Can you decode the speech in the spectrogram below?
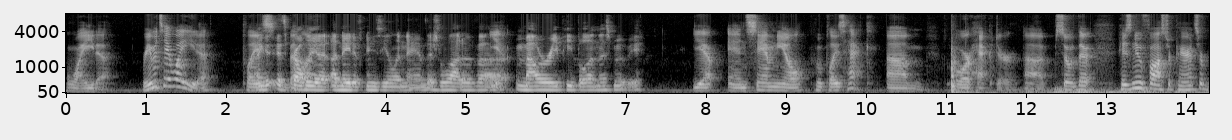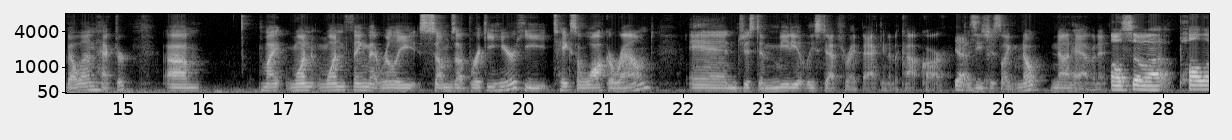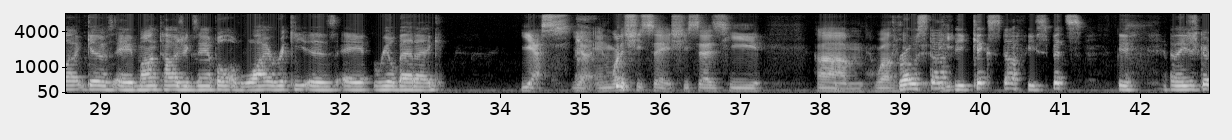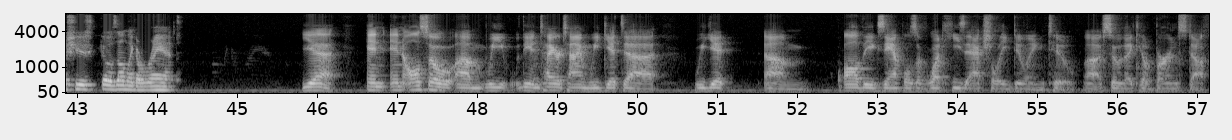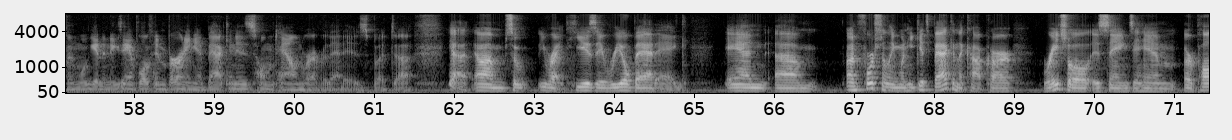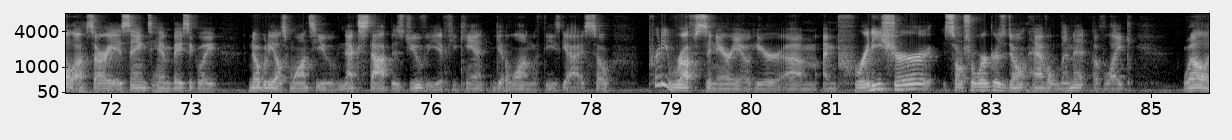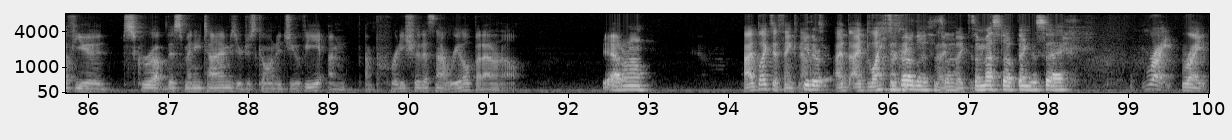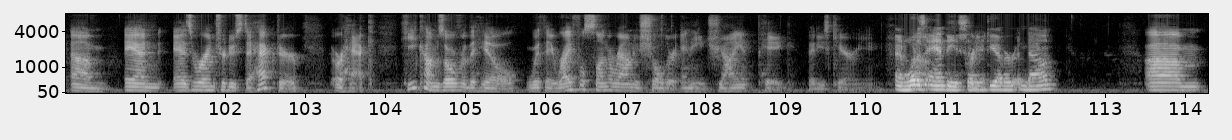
Wiata. Rimate Waida plays. It's Bella. probably a, a, native New Zealand name. There's a lot of uh, Yeah. Maori people in this movie. Yep, and Sam Neill, who plays Heck, um, or Hector. Uh, so the his new foster parents are Bella and Hector. Um, my one one thing that really sums up Ricky here, he takes a walk around and just immediately steps right back into the cop car. Because he's just like, nope, not having it. Also, uh, Paula gives a montage example of why Ricky is a real bad egg. Yes, yeah. And what does she say? She says he, um, well, he- Throws stuff, he- he, kicks stuff, he spits, he, and then he just goes. She just goes on like a rant. Yeah, and and also um, we the entire time we get uh, we get um, all the examples of what he's actually doing too. Uh, so like he'll burn stuff, and we'll get an example of him burning it back in his hometown, wherever that is. But uh, yeah, um, so you're right. He is a real bad egg, and um, unfortunately, when he gets back in the cop car, Rachel is saying to him, or Paula, sorry, is saying to him basically nobody else wants you. Next stop is juvie if you can't get along with these guys. So, pretty rough scenario here. Um, I'm pretty sure social workers don't have a limit of like, well, if you screw up this many times, you're just going to juvie. I'm I'm pretty sure that's not real, but I don't know. Yeah, I don't know. I'd like to think not. Either- I'd, I'd like to. Regardless, think, it's, a, like it's a messed up thing to say. Right, right. Um, and as we're introduced to Hector, or Heck, he comes over the hill with a rifle slung around his shoulder and a giant pig that he's carrying. And what does Um, Andy say? pretty- Do you have it written down? Um,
